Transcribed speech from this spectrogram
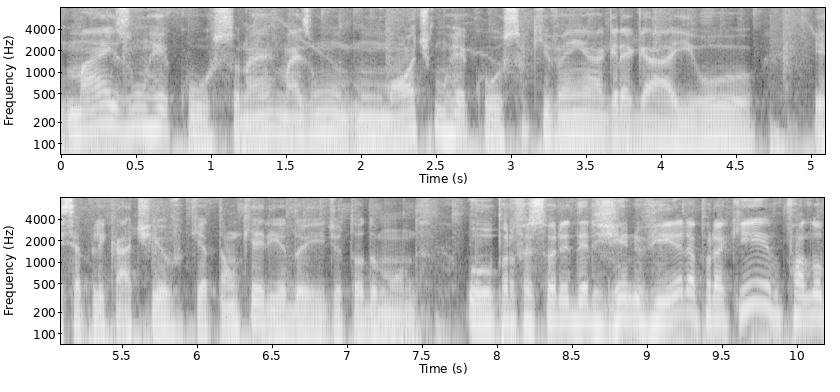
mais um recurso, né? Mais um, um ótimo recurso que vem agregar aí o, esse aplicativo que é tão querido aí de todo mundo. O professor Edergênio Vieira por aqui, falou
